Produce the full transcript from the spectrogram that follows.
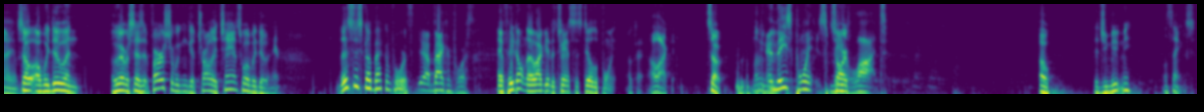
I am. So, are we doing whoever says it first, or we can give Charlie a chance? What are we doing here? Let's just go back and forth. yeah, back and forth. If he don't know, I get a chance to steal the point. Okay, I like it. So, let me. Move. And these points mean Sorry. a lot. oh, did you mute me? Well, thanks.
